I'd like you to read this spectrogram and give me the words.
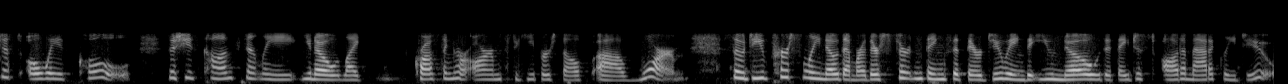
just always cold. So she's constantly, you know, like crossing her arms to keep herself uh, warm. So, do you personally know them? Are there certain things that they're doing that you know that they just automatically do?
